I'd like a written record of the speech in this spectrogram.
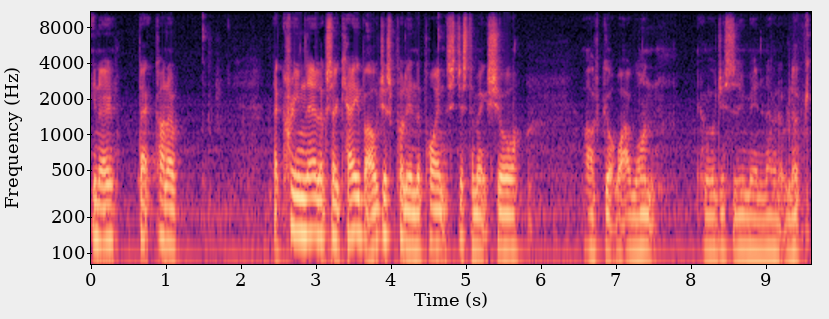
you know, that kind of that cream there looks okay, but I'll just pull in the points just to make sure I've got what I want. And we'll just zoom in and have a little look.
